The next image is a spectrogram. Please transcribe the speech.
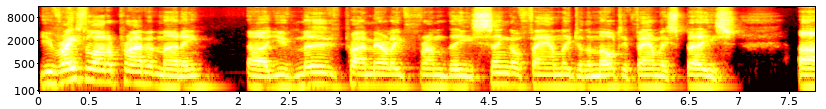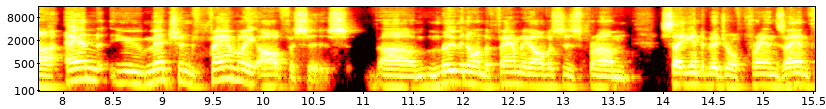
you've raised a lot of private money. Uh, you've moved primarily from the single family to the multifamily space uh, and you mentioned family offices, um, moving on to family offices from, say, individual friends and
